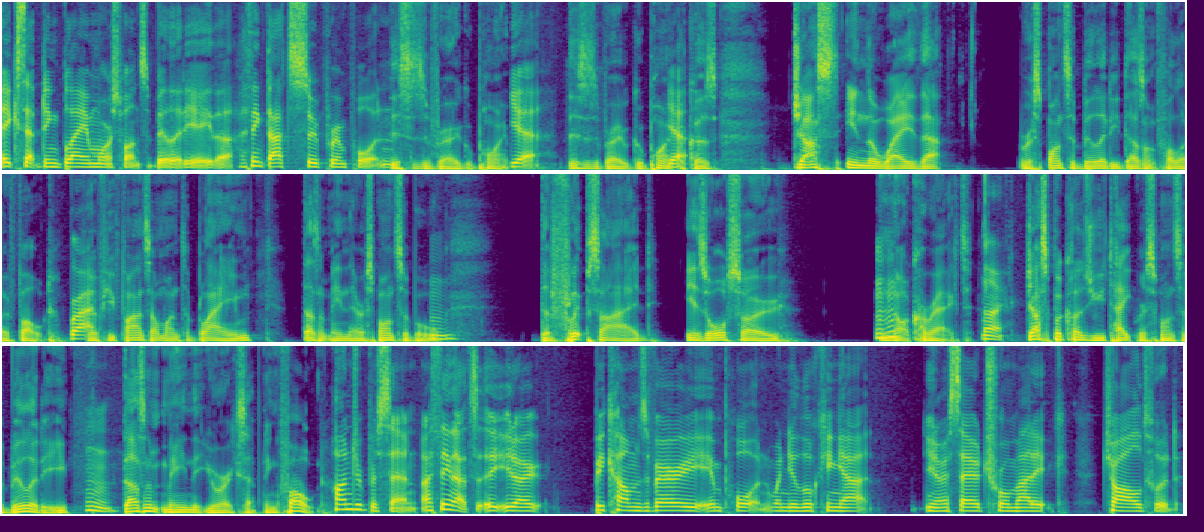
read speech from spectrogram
accepting blame or responsibility either. I think that's super important. This is a very good point. yeah. This is a very good point Yeah. because just in the way that responsibility doesn't follow fault. Right. So if you find someone to blame, doesn't mean they're responsible. Mm. The flip side is also Mm-hmm. not correct. No. Just because you take responsibility Mm. doesn't mean that you're accepting fault. Hundred percent. I think that's uh, you know becomes very important when you're looking at you know say a traumatic childhood.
